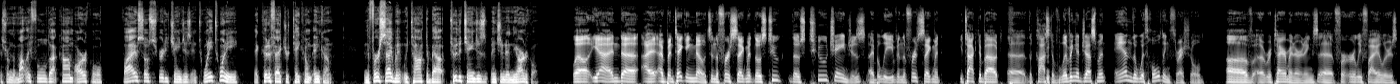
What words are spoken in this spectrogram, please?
is from the motleyfool.com article Five Social Security Changes in 2020 That Could Affect Your Take Home Income. In the first segment, we talked about two of the changes mentioned in the article. Well, yeah, and uh, I, I've been taking notes in the first segment. Those two, those two changes, I believe, in the first segment, you talked about uh, the cost of living adjustment and the withholding threshold of uh, retirement earnings uh, for early filers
